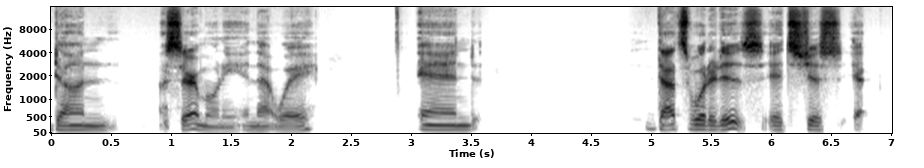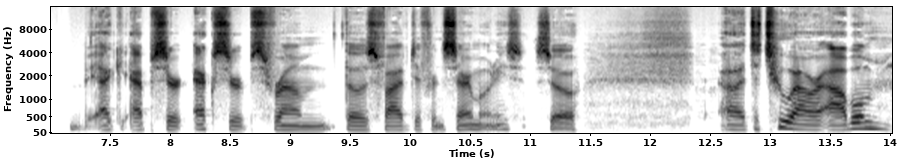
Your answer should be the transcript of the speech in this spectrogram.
done a ceremony in that way, and that's what it is. It's just e- excerpt, excerpts from those five different ceremonies. So uh, it's a two-hour album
